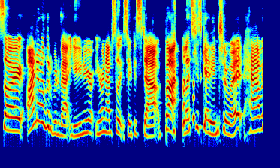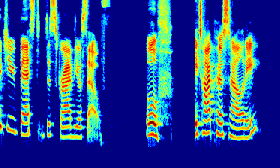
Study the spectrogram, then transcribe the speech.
So I know a little bit about you. You're, you're an absolute superstar, but let's just get into it. How would you best describe yourself? Oof, a type personality.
